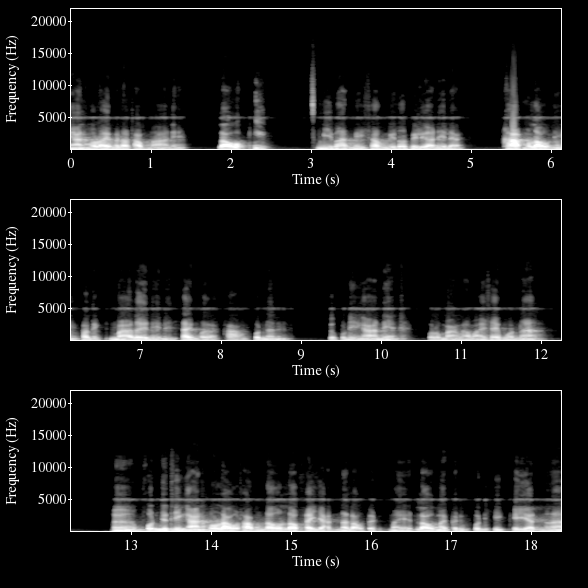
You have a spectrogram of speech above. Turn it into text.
งานเท่าไรเมื่อเราทำมาเนี่ย เรา มีบ้านมีช่องมีรถมีเรือนี่แหละค่าของเราเนี่ยผลิตขึ้นมาเลยนี่นี่ใช่หมดอะค่าของคนนั่นเนี่ยเกิดผลที่งานเนี่ยผลหมากเราไม่ใช่หมดนะเออผลอยู่ที่งานของเราทำเราเราขยันนะเราเป็นไม่เราไม่เป็นคนขี้เกียจนะ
